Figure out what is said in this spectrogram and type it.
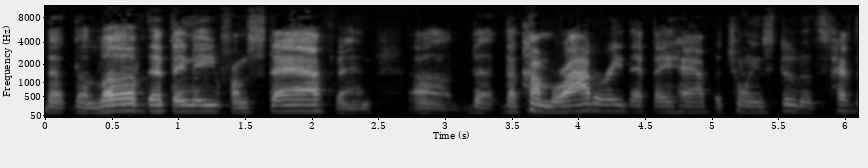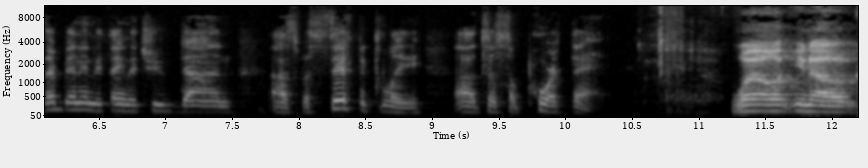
the, the love that they need from staff and uh, the, the camaraderie that they have between students. Have there been anything that you've done uh, specifically to support that? Well, you know,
